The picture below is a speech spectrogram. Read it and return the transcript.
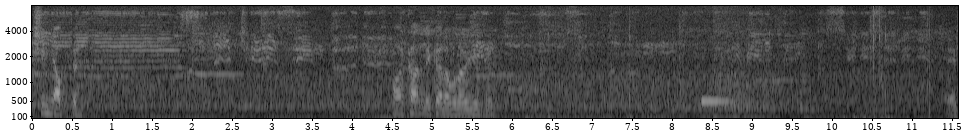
Action yaptı. Hakan'daki arabalara girdi. Evet.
